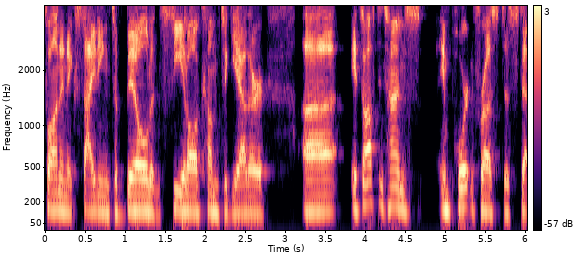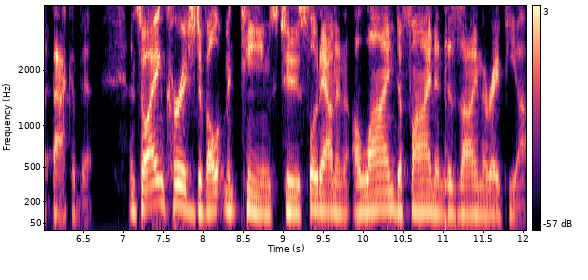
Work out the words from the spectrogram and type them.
fun and exciting to build and see it all come together, uh, it's oftentimes important for us to step back a bit. And so I encourage development teams to slow down and align, define, and design their API.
